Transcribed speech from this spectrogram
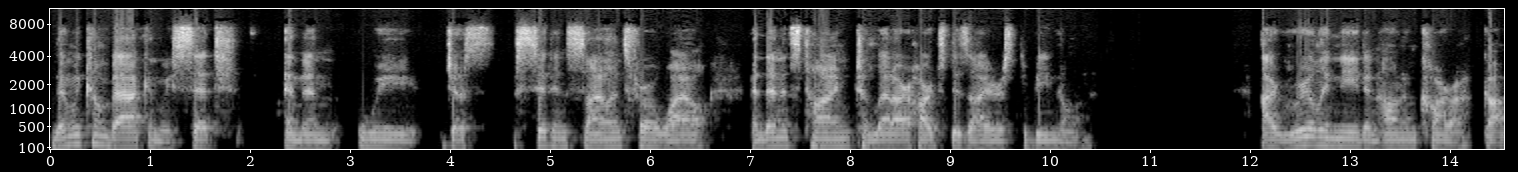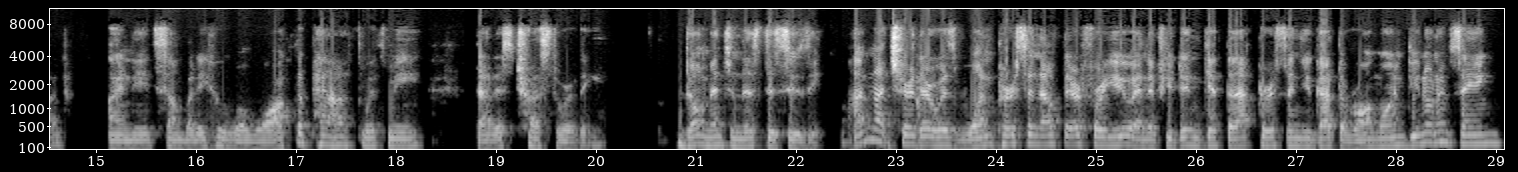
Then we come back and we sit and then we just sit in silence for a while and then it's time to let our heart's desires to be known. I really need an anamkara, God. I need somebody who will walk the path with me that is trustworthy. Don't mention this to Susie. I'm not sure there was one person out there for you, and if you didn't get that person, you got the wrong one. Do you know what I'm saying?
